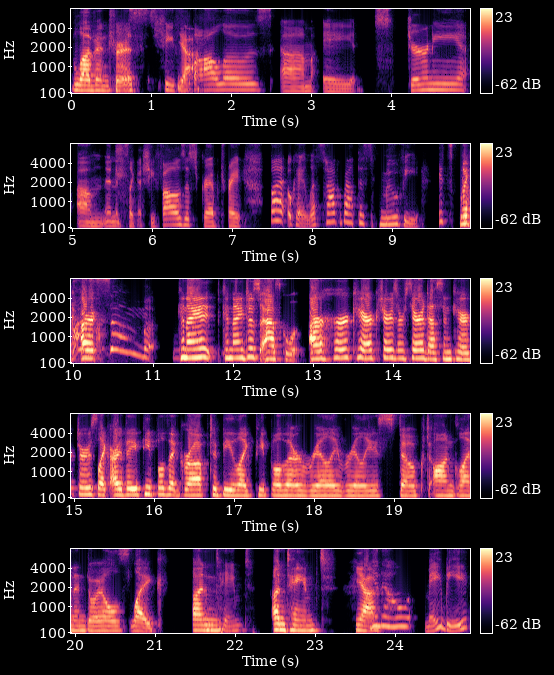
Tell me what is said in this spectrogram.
love interest. she yeah. follows um a journey um and it's like a, she follows a script right but okay let's talk about this movie it's Like, awesome Can I can I just ask are her characters or Sarah Dessen characters like are they people that grow up to be like people that are really really stoked on Glennon Doyle's like un- untamed untamed? Yeah. you know maybe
